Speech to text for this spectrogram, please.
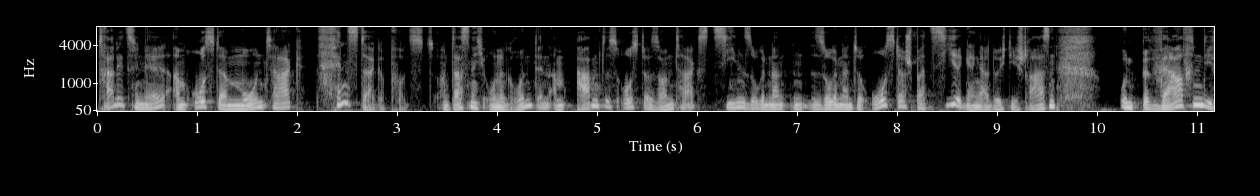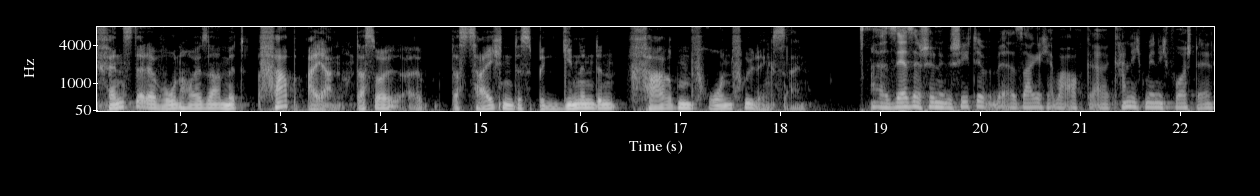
traditionell am Ostermontag Fenster geputzt. Und das nicht ohne Grund, denn am Abend des Ostersonntags ziehen sogenannte Osterspaziergänger durch die Straßen und bewerfen die Fenster der Wohnhäuser mit Farbeiern. Und das soll äh, das Zeichen des beginnenden farbenfrohen Frühlings sein. Äh, Sehr, sehr schöne Geschichte, äh, sage ich aber auch, äh, kann ich mir nicht vorstellen,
